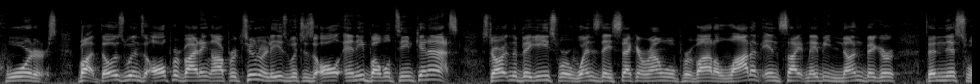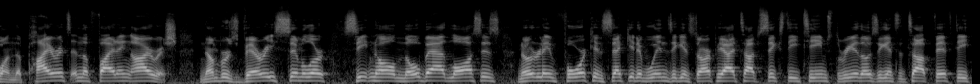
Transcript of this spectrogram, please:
quarters. But those wins all providing opportunities, which is all any bubble team can ask. Start in the Big East, where Wednesday's second round will provide a lot of insight, maybe none bigger than this one. The Pirates and the Fighting Irish. Numbers very similar. Seton Hall, no bad losses. Notre Dame, four consecutive wins against RPI top 60 teams, three of those against the top 50.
